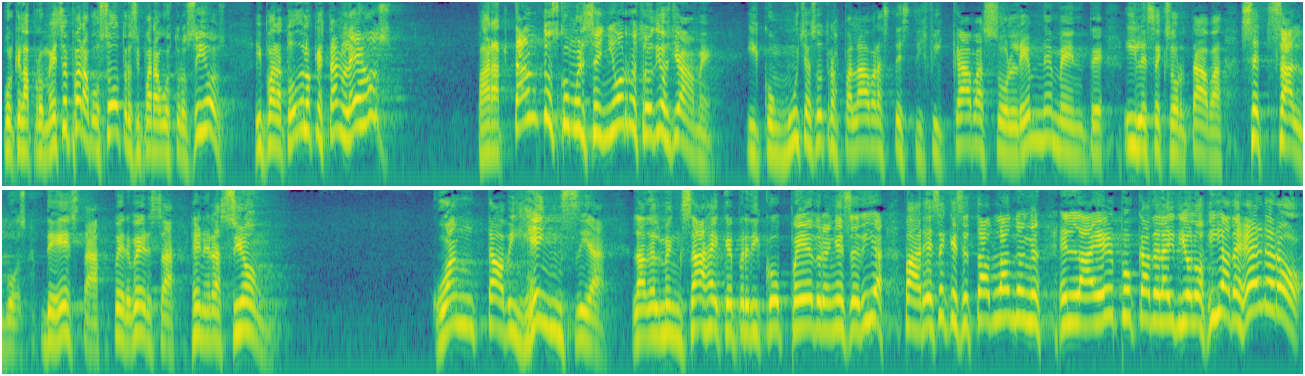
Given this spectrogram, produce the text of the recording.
Porque la promesa es para vosotros y para vuestros hijos y para todos los que están lejos, para tantos como el Señor nuestro Dios llame. Y con muchas otras palabras testificaba solemnemente y les exhortaba, sed salvos de esta perversa generación. ¿Cuánta vigencia la del mensaje que predicó Pedro en ese día. Parece que se está hablando en, en, la época de la ideología de género.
